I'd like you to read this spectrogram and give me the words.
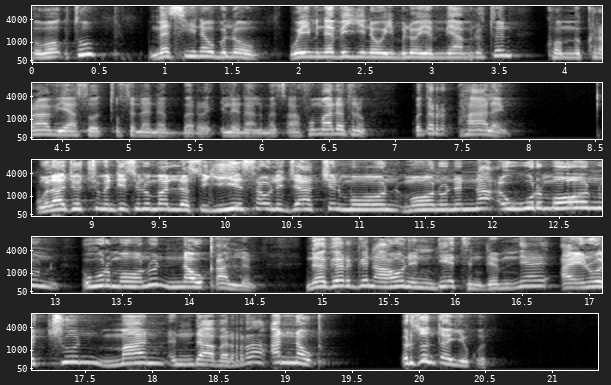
በወቅቱ መሲህ ነው ብሎ ወይም ነብይ ነው ብሎ የሚያምኑትን ከምኩራብ ያስወጡ ስለነበረ ይለናል መጽሐፉ ማለት ነው። ቁጥር ሀያ ላይ ወላጆቹም እንዲህ ሲሉ መለሱ ይህ ሰው ልጃችን መሆኑንና እውር መሆኑን እውር መሆኑን እናውቃለን። ነገር ግን አሁን እንዴት እንደሚያይ አይኖቹን ማን እንዳበራ አናውቅ እርሱን ጠይቁት።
